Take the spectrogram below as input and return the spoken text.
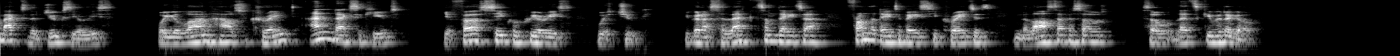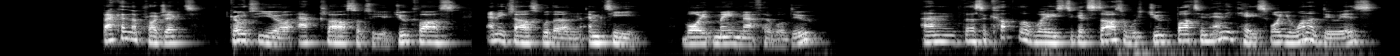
back to the jOOQ series, where you'll learn how to create and execute your first SQL queries with jOOQ. You're going to select some data from the database you created in the last episode, so let's give it a go. Back in the project, go to your app class or to your jOOQ class. Any class with an empty void main method will do. And there's a couple of ways to get started with jOOQ, but in any case, what you want to do is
